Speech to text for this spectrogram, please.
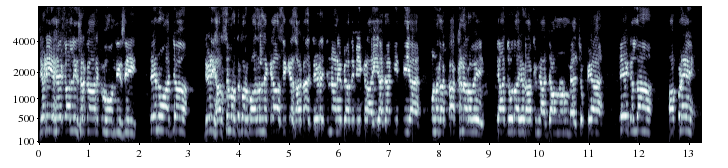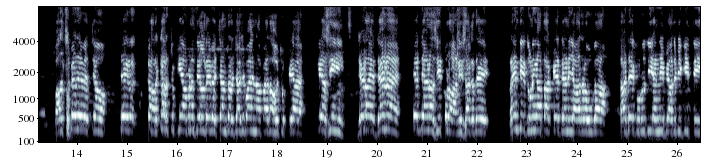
ਜਿਹੜੀ ਇਹ ਕਾਲੀ ਸਰਕਾਰ ਕਹਾਉਂਦੀ ਸੀ, ਇਹਨੂੰ ਅੱਜ ਜਿਹੜੀ ਹਰਸਿਮਰਤ ਕੌਰ ਬਾਦਲ ਨੇ ਕਿਹਾ ਸੀ ਕਿ ਸਾਡਾ ਜਿਹੜੇ ਜਿਨ੍ਹਾਂ ਨੇ ਬੇਅਦਬੀ ਕਰਾਈ ਆ ਜਾਂ ਕੀਤੀ ਹੈ ਉਹਨਾਂ ਦਾ ਕੱਖ ਨਾ ਰਵੇ ਤੇ ਅੱਜ ਉਹਦਾ ਜਿਹੜਾ ਖਮਿਆਜਾ ਉਹਨਾਂ ਨੂੰ ਮਿਲ ਚੁੱਕਿਆ ਇਹ ਗੱਲਾਂ ਆਪਣੇ ਫਲਸਫੇ ਦੇ ਵਿੱਚ, ਇਹ ਘਰ ਘਰ ਚੁੱਕੀਆਂ ਆਪਣੇ ਦਿਲ ਦੇ ਵਿੱਚ, ਅੰਦਰ ਜਜ਼ਬਾ ਇੰਨਾ ਪੈਦਾ ਹੋ ਚੁੱਕਿਆ ਕਿ ਅਸੀਂ ਜਿਹੜਾ ਇਹ ਦਿਨ ਹੈ, ਇਹ ਦਿਨ ਅਸੀਂ ਭੁਲਾ ਨਹੀਂ ਸਕਦੇ। ਰਹਿੰਦੀ ਦੁਨੀਆ ਤੱਕ ਇਹ ਦਿਨ ਯਾਦ ਰਹੂਗਾ। ਸਾਡੇ ਗੁਰੂ ਦੀ ਇੰਨੀ ਬੇਅਦਬੀ ਕੀਤੀ,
